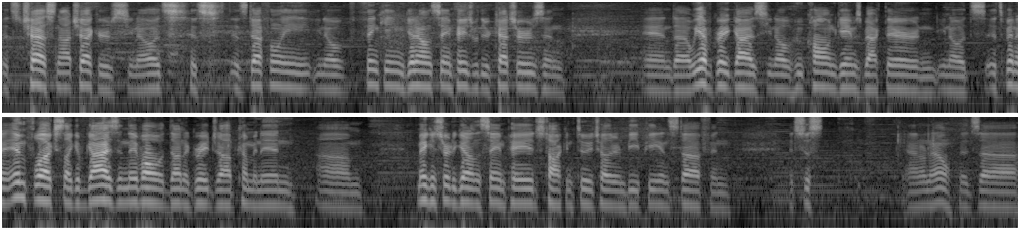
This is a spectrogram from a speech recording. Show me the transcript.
it's chess, not checkers. You know, it's it's it's definitely you know thinking, getting on the same page with your catchers and and uh, we have great guys, you know, who call in games back there, and you know, it's it's been an influx like of guys, and they've all done a great job coming in, um, making sure to get on the same page, talking to each other in BP and stuff, and it's just, I don't know, it's uh,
